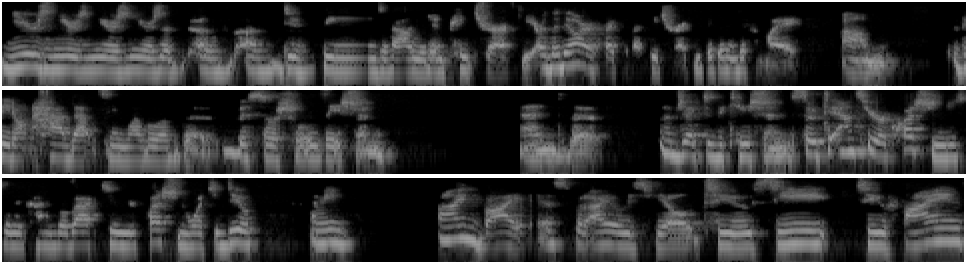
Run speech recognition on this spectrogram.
years and years and years and years of, of, of being devalued in patriarchy, or they are affected by patriarchy, but in a different way. Um, they don't have that same level of the, the socialization and the objectification. So to answer your question, just going to kind of go back to your question, what to do. I mean, I'm biased, but I always feel to see, to find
